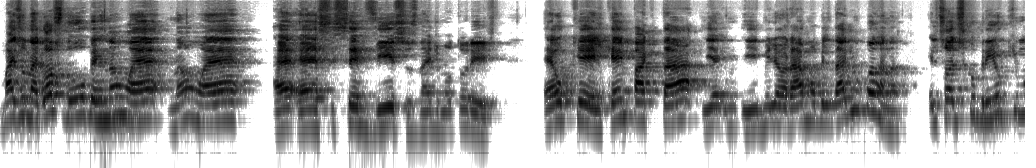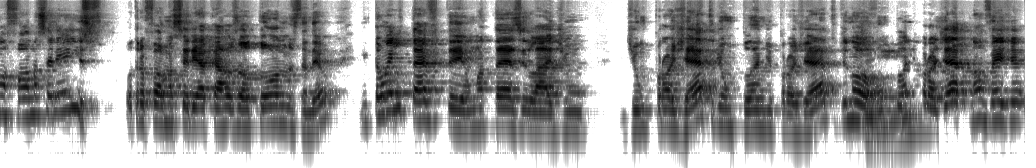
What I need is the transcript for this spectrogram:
Mas o negócio do Uber não é, não é, é, é esses serviços, né, de motorista. É o que ele quer impactar e, e melhorar a mobilidade urbana. Ele só descobriu que uma forma seria isso outra forma seria carros autônomos, entendeu? Então ele deve ter uma tese lá de um, de um projeto, de um plano de projeto. De novo, Sim. um plano de projeto não veja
